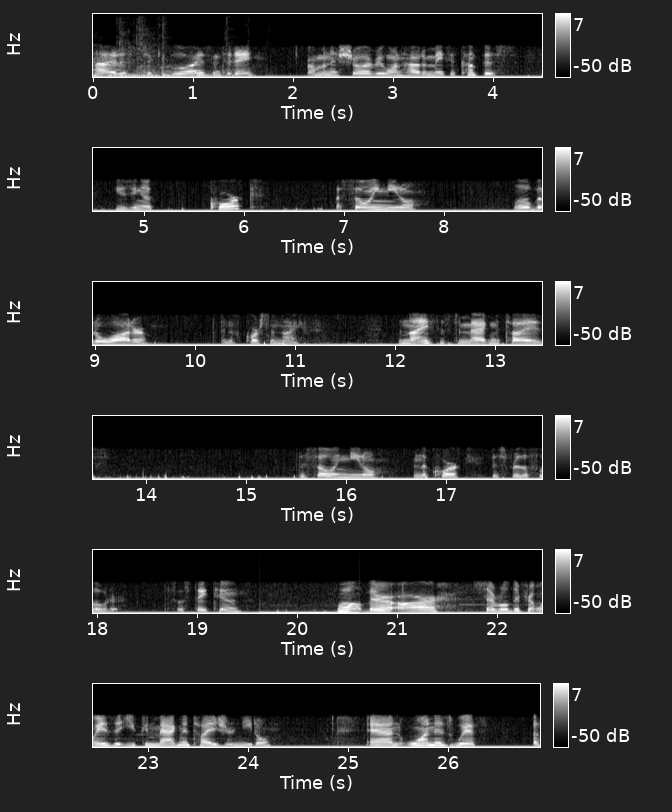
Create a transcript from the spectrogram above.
Hi, this is Tookie Blue Eyes, and today I'm going to show everyone how to make a compass using a cork, a sewing needle, a little bit of water, and of course a knife. The knife is to magnetize the sewing needle, and the cork is for the floater. So stay tuned. Well, there are several different ways that you can magnetize your needle, and one is with a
